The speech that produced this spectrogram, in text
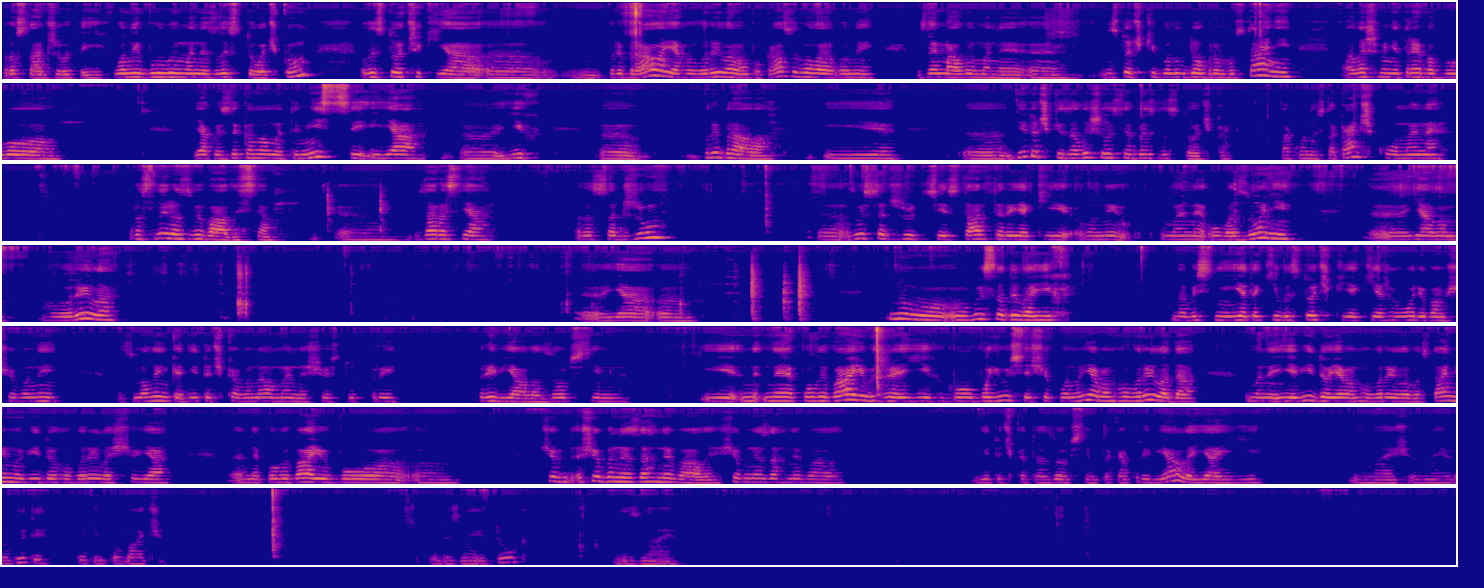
розсаджувати їх. Вони були у мене з листочком. Листочок я е, прибрала, я говорила, вам показувала. Вони займали у мене, е, листочки були в доброму стані, але ж мені треба було якось зекономити місце, і я е, їх прибрала. І діточки залишилися без листочка. Так вони в стаканчику у мене росли, розвивалися. Е, Зараз я розсаджу, е, висаджу ці стартери, які вони у мене у вазоні. Е, Я вам говорила. Я ну, висадила їх навесні. Є такі листочки, які я ж говорю вам, що вони ось маленька діточка, вона у мене щось тут при, прив'яла зовсім. І не- не поливаю вже їх, бо боюся, щоб воно. Я вам говорила, да, у мене є відео, я вам говорила в останньому відео, говорила, що я е, не поливаю, бо е, щоб, щоб не загнивали, щоб не загнивали. Діточка та зовсім така прив'яла, я її не знаю, що з нею робити, потім побачу. Буде з нею толк, не знаю.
